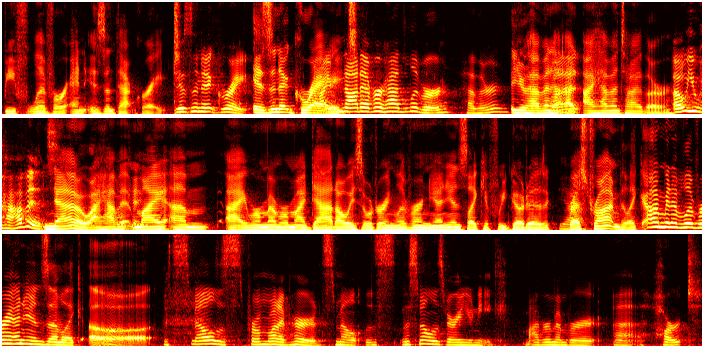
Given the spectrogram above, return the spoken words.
beef liver, and isn't that great? Isn't it great? Isn't it great? I've not ever had liver, Heather. You haven't had, I haven't either. Oh, you haven't? No, I haven't. Okay. My um I remember my dad always ordering liver and onions like if we go to a yeah. restaurant and be like, oh, "I'm going to have liver and onions." I'm like, "Oh." It smells from what I've heard, smell the smell is very unique. I remember uh, heart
